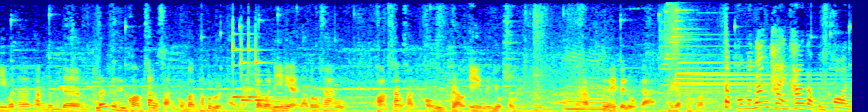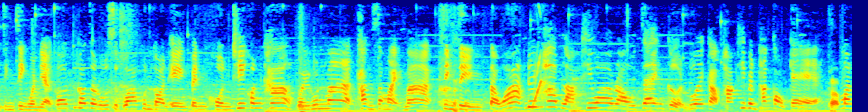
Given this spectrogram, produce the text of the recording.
ณีวัฒนธรรมเดิมๆนั่นก็คือความสร้างสรรค์ของบรรพบุรุษเรานะแต่วันนี้เนี่ยเราต้องสร้าง ความสร้างสรรค์ของเราเองในยุคสมัยนี้นะครับเพื่อให้เป็นโอกาสให้กับทุกคน แต่พอมานั่งทานข้าวกับคุณกรณ์จริง ๆ วันเนี้ยก็ก็จะรู้สึกว่าคุณกรณ์เองเป็นคนที่ค่อนข้างวัยรุ่นมากทันสมัยมาก จริง ๆ แต่ว่าด้วยภาพลักษณ์ที่ว่าเราแจ้งเกิดด้วยกับพักที่เป็นพักเก่าแก่ ครับ มัน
